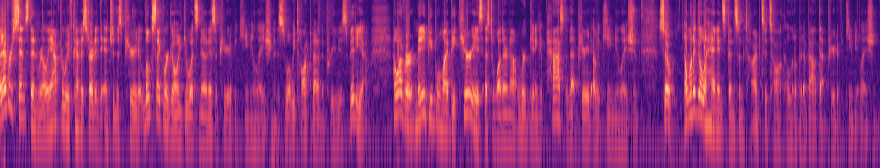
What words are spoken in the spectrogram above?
But ever since then, really, after we've kind of started to enter this period, it looks like we're going through what's known as a period of accumulation. And this is what we talked about in the previous video. However, many people might be curious as to whether or not we're getting past that period of accumulation. So I want to go ahead and spend some time to talk a little bit about that period of accumulation.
